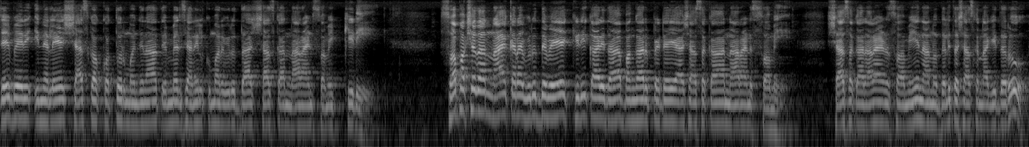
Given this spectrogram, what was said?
ಜೈಬೇರಿ ಹಿನ್ನೆಲೆ ಶಾಸಕ Kothur Manjunath M L C Anil Kumar ವಿರುದ್ಧ ಶಾಸಕ ನಾರಾಯಣ ಸ್ವಾಮಿ ಕಿಡಿ. ಸ್ವಪಕ್ಷದ ನಾಯಕರ ವಿರುದ್ಧವೇ ಕಿಡಿಕಾರಿದ ಬಂಗಾರಪೇಟೆಯ ಶಾಸಕ ನಾರಾಯಣಸ್ವಾಮಿ ಶಾಸಕ ನಾರಾಯಣಸ್ವಾಮಿ ನಾನು ದಲಿತ ಶಾಸಕನಾಗಿದ್ದರೂ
